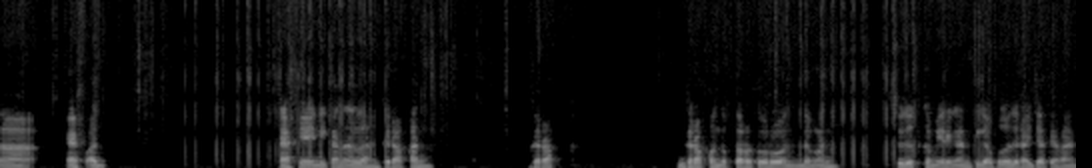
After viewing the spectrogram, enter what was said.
Nah, F F-nya ini kan adalah gerakan gerak gerak konduktor turun dengan sudut kemiringan 30 derajat ya kan.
